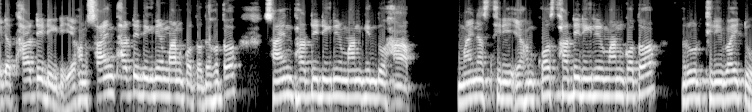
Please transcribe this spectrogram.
এটা থার্টি ডিগ্রি এখন সাইন থার্টি ডিগ্রির মান কত? দেখো তো সাইন থার্টি ডিগ্রির মান কিন্তু হাফ মাইনাস থ্রি এখন কস থার্টি ডিগ্রির মান কত? রুট থ্রি বাই টু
